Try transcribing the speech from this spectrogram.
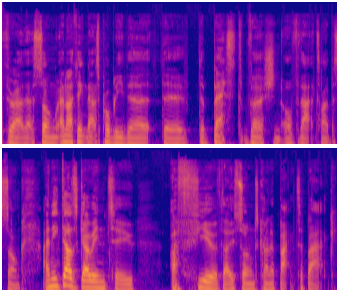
throughout that song and I think that's probably the the the best version of that type of song. And he does go into a few of those songs kind of back to back.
